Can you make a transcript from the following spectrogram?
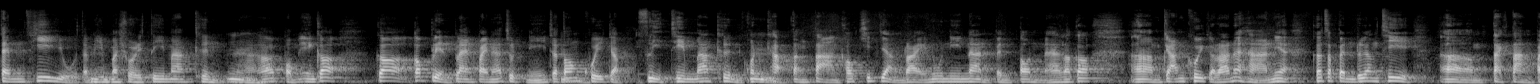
เต็มที่อยู่แต่มี maturity มากขึ้นนะเพราะผมเองก็ ก็ก็เปลี่ยนแปลงไปนะจุดนี้จะต้องคุยกับฟลีดทีมมากขึ้น คนขับต่างๆ เขาคิดอย่างไรนู่นนี่นั่นเป็นต้นนะฮะแล้วก็อ่าการคุยกับร้านอาหารเนี่ยก็จะเป็นเรื่องที่อ่าแตกต่างไป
